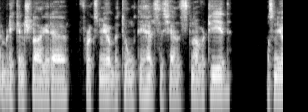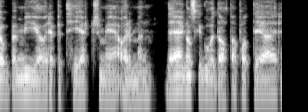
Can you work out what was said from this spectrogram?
blikkenslagere, folk som jobber tungt i helsetjenesten over tid, og som jobber mye og repetert med armen. Det er ganske gode data på at det er,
